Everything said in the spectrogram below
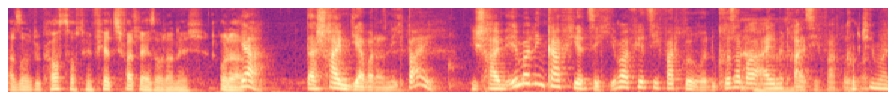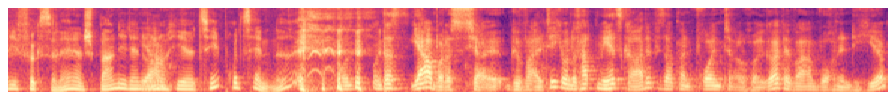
also du kaufst doch den 40 Watt Laser oder nicht? Oder? ja, da schreiben die aber dann nicht bei. Die schreiben immer den K40, immer 40 Watt Röhre. Du kriegst aber einen mit 30 Watt Guck Röhre. dir mal die Füchse, ne? Dann sparen die denn Ja. auch noch hier 10%, ne? Und, und das, ja, aber das ist ja äh, gewaltig. Und das hatten wir jetzt gerade, wie gesagt, mein Freund äh, Holger, der war am Wochenende hier.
